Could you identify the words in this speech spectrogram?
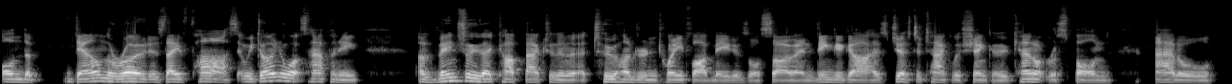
on the down the road as they've passed, and we don't know what's happening. Eventually, they cut back to them at 225 meters or so, and Vingegaard has just attacked Lutsenko, who cannot respond at all,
